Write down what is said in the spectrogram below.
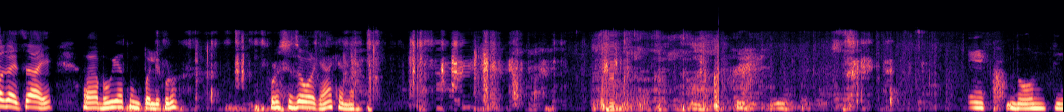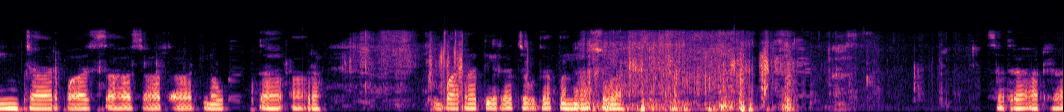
बघायचं आहे. तुम्ही पलीकडून. थोडंसं जवळ घ्या कॅमेरा एक दोन तीन चार पाच सहा सात आठ नऊ दहा अकरा बारा तेरा चौदा पंधरा सोळा सतरा अठरा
